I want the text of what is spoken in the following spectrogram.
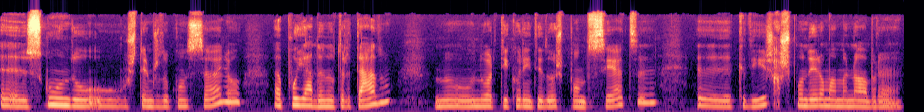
uh, segundo os termos do Conselho, apoiada no Tratado, no, no artigo 42.7, uh, que diz responder a uma manobra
